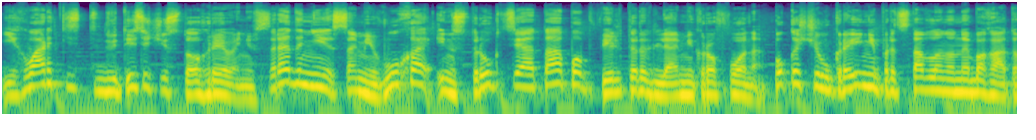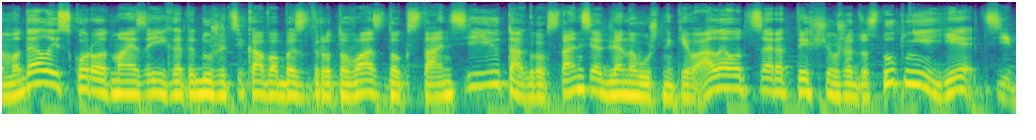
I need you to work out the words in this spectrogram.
їх вартість 2100 гривень. Всередині самі вуха, інструкція та поп-фільтр для мікрофона. Поки що в Україні представлено небагато моделей. Скоро от має заїхати дуже цікава бездротова з док-станцією. Так, док-станція для навушників. Але от серед тих, що вже доступні, є ці.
